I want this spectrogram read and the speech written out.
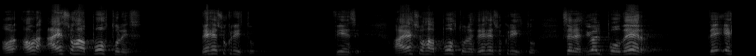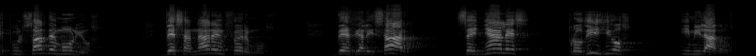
Ahora, a esos apóstoles de Jesucristo, fíjense, a esos apóstoles de Jesucristo se les dio el poder de expulsar demonios, de sanar enfermos, de realizar señales, prodigios y milagros.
